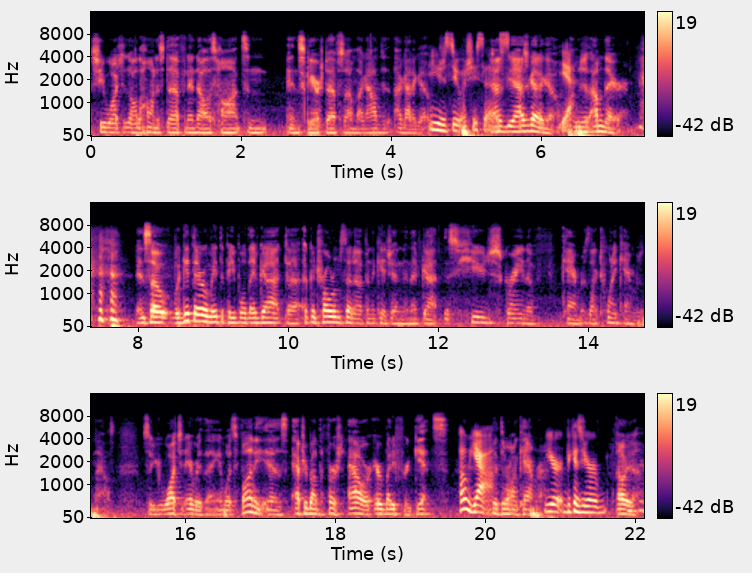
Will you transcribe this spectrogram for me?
she watches all the haunted stuff and into all this haunts and and scare stuff. So I'm like, I'll just, I gotta go. You just do what she I says. just, yeah, I just gotta go. Yeah. I'm, just, I'm there. and so we get there, we meet the people. They've got uh, a control room set up in the kitchen, and they've got this huge screen of cameras, like 20 cameras in the house. So you're watching everything. And what's funny is after about the first hour, everybody forgets Oh yeah. that they're on camera. You're because you're. Oh yeah,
